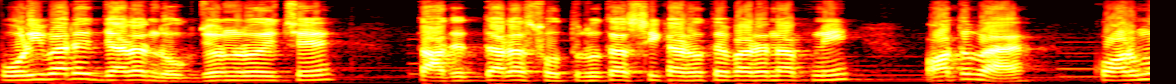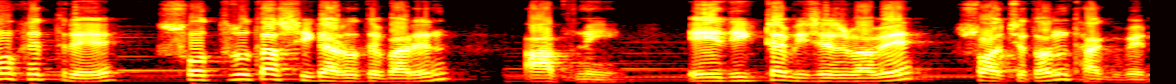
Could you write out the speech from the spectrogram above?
পরিবারের যারা লোকজন রয়েছে, তাদের দ্বারা শত্রুতার শিকার হতে পারেন আপনি, অথবা কর্মক্ষেত্রে শত্রুতার শিকার হতে পারেন আপনি। এই দিকটা বিশেষভাবে সচেতন থাকবেন।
